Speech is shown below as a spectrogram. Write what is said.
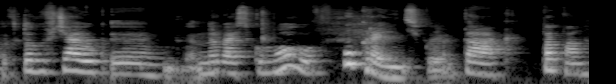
хто вивчає норвезьку мову. українською. Так. Па-па.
